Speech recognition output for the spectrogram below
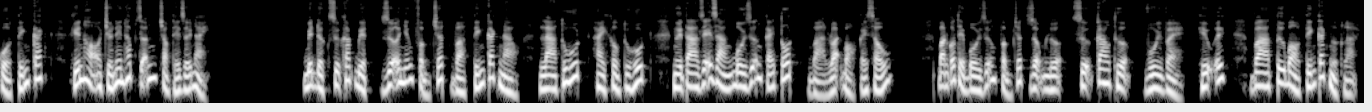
của tính cách khiến họ trở nên hấp dẫn trong thế giới này. Biết được sự khác biệt giữa những phẩm chất và tính cách nào là thu hút hay không thu hút, người ta dễ dàng bồi dưỡng cái tốt và loại bỏ cái xấu. Bạn có thể bồi dưỡng phẩm chất rộng lượng, sự cao thượng, vui vẻ, hữu ích và từ bỏ tính cách ngược lại.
